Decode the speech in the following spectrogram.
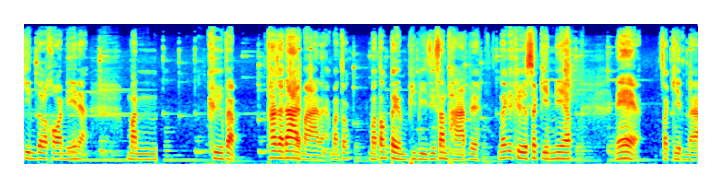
กินตัวละครนี้เนี่ย มันคือแบบถ้าจะได้มาเนี่ยมันต้องมันต้องเติม PB Season Pass เว้ยนั่นก็คือสกินนี่ครับแน่สกินอ่า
